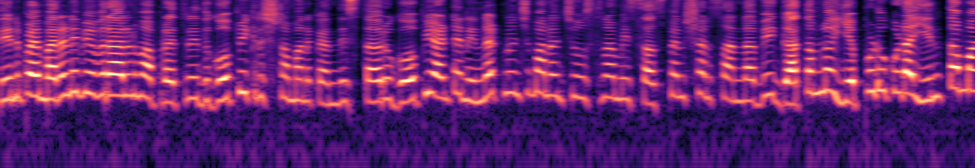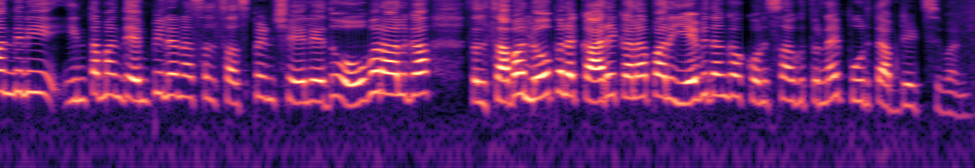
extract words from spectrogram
దీనిపై మరిన్ని వివరాలను మా ప్రతినిధి గోపీకృష్ణ మనకు అందిస్తారు. గోపి అంటే నిన్నటి నుంచి మనం చూస్తున్నాం ఈ సస్పెన్షన్స్ అన్నవి. గతంలో ఎప్పుడు కూడా ఇంతమందిని ఇంతమంది ఎంపీలను అసలు సస్పెండ్ చేయలేదు. ఓవరాల్గా అసలు సభ లోపల కార్యకలాపాలు ఏ విధంగా కొనసాగుతున్నాయి? పూర్తి అప్డేట్స్ ఇవ్వండి.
